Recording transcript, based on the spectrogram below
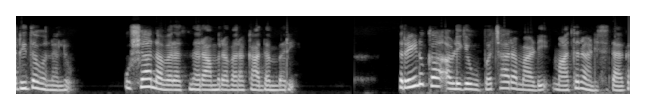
ಅರಿದವನಲು ಉಷಾ ನವರತ್ನ ರಾಮ್ರವರ ಕಾದಂಬರಿ. ರೇಣುಕಾ ಅವಳಿಗೆ ಉಪಚಾರ ಮಾಡಿ ಮಾತನಾಡಿಸಿದಾಗ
